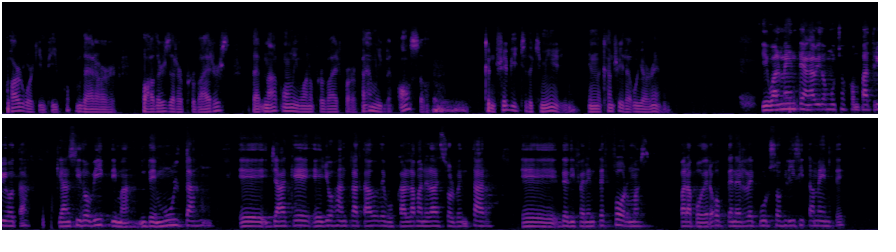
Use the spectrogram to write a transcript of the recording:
hardworking people that are fathers, that are providers, that not only want to provide for our family, but also contribute to the community in the country that we are in. Igualmente han habido muchos compatriotas que han sido víctimas de multas, eh, ya que ellos han tratado de buscar la manera de solventar eh, de diferentes formas para poder obtener recursos lícitamente,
